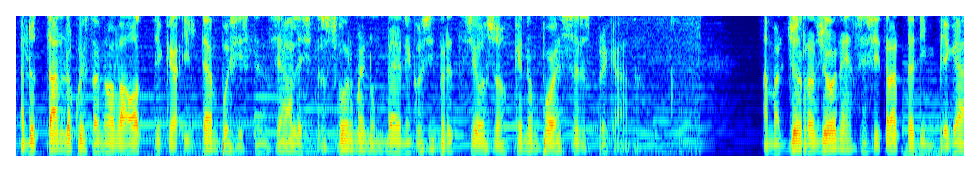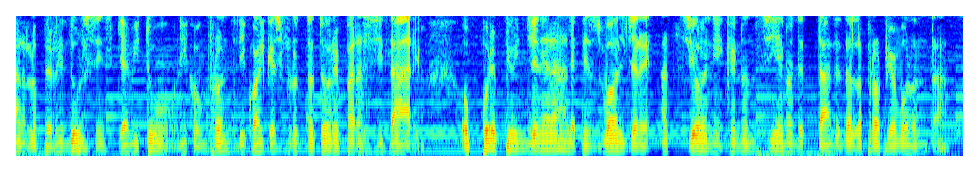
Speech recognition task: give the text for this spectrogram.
Adottando questa nuova ottica, il tempo esistenziale si trasforma in un bene così prezioso che non può essere sprecato. A maggior ragione se si tratta di impiegarlo per ridursi in schiavitù nei confronti di qualche sfruttatore parassitario, oppure più in generale per svolgere azioni che non siano dettate dalla propria volontà.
